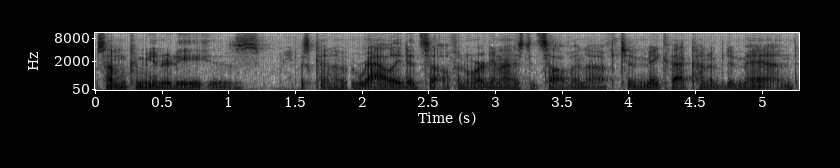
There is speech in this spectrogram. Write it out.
some community is has kind of rallied itself and organized itself enough to make that kind of demand.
